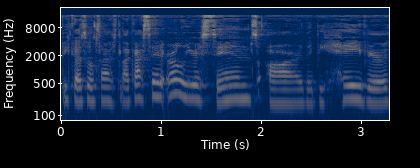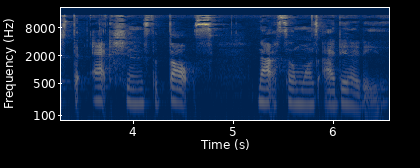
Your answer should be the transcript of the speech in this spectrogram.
Because like I said earlier, sins are the behaviors, the actions, the thoughts, not someone's identity.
